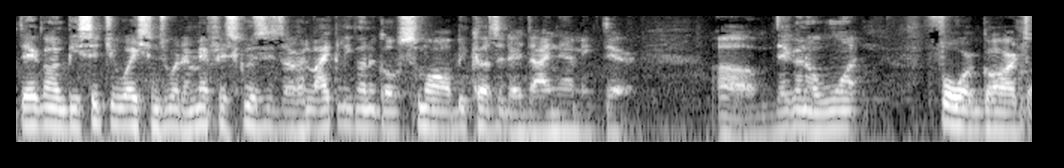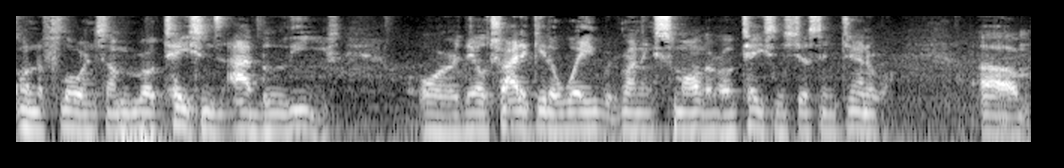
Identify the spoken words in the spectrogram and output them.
there are going to be situations where the Memphis Grizzlies are likely going to go small because of their dynamic there. Um, they're going to want four guards on the floor in some rotations, I believe, or they'll try to get away with running smaller rotations just in general. Um,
